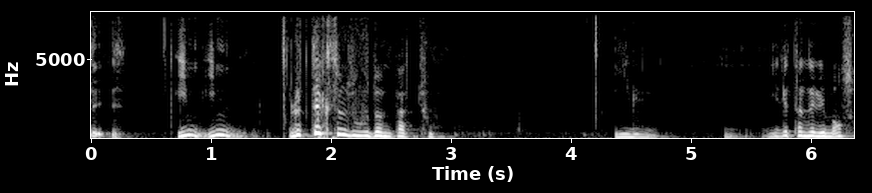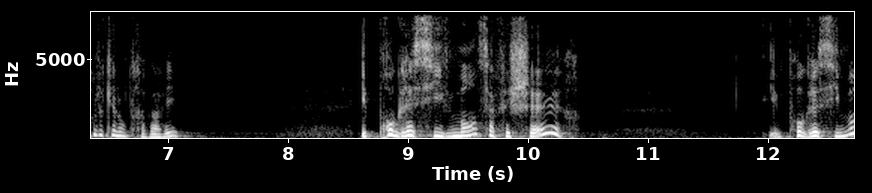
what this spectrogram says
le texte ne vous donne pas tout. Il est un élément sur lequel on travaille. Et progressivement, ça fait cher. Et progressivement,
